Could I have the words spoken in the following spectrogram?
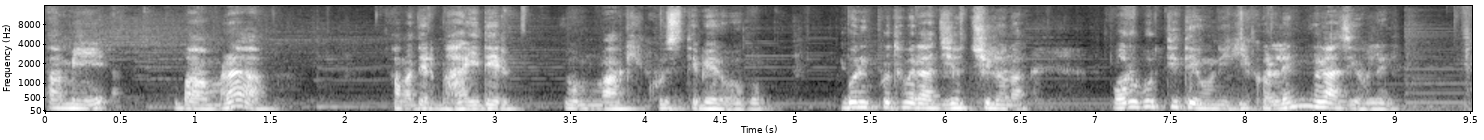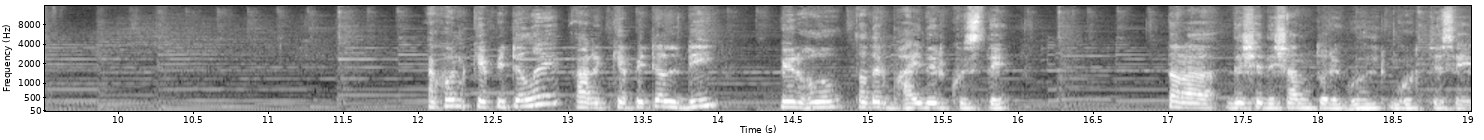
আমি বা আমরা আমাদের ভাইদের এবং মাকে খুঁজতে বের হব। বণিক প্রথমে রাজি হচ্ছিল না। পরবর্তীতে উনি কি করলেন? রাজি হলেন। এখন ক্যাপিটালে আর ক্যাপিটাল ডি বের হলো তাদের ভাইদের খুঁজতে। তারা দেশে দেশান্তরে ঘুরতেছে।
